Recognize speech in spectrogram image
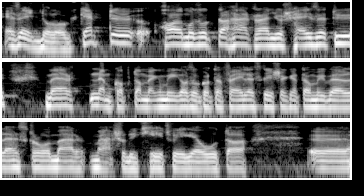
Ez egy dolog. Kettő, halmozott a hátrányos helyzetű, mert nem kapta meg még azokat a fejlesztéseket, amivel Lance Stroll már második hétvége óta ö,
